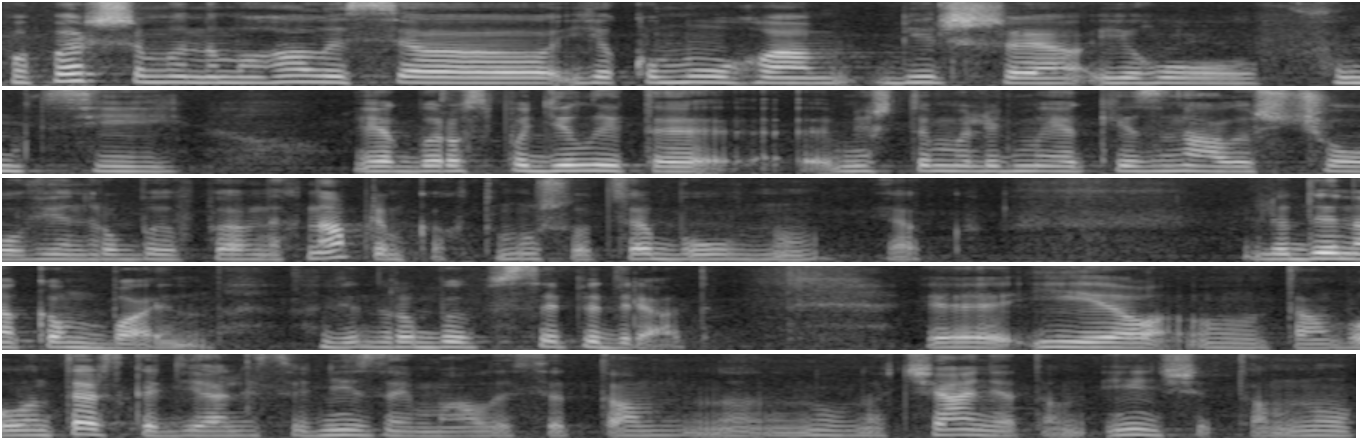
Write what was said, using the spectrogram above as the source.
по-перше, ми намагалися якомога більше його функцій якби розподілити між тими людьми, які знали, що він робив в певних напрямках, тому що це був ну, як людина комбайн. Він робив все підряд. Е, І там волонтерська діяльність одні займалися, там ну, навчання, там інші, там, ну,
